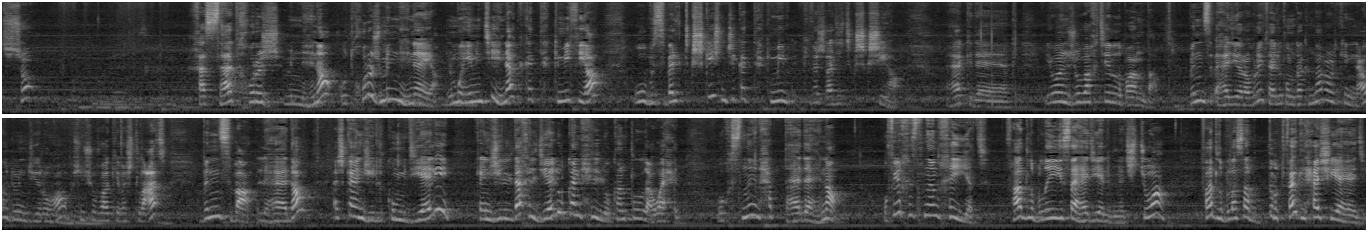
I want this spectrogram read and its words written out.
شتو خاصها تخرج من هنا وتخرج من هنايا. المهم انت هنا كتحكمي فيها وبالنسبة للتكشكيش انت كتحكمي كيفاش غادي تكشكشيها. هكذاك إيوا نجيو أختي للباندا بالنسبة هذه راه وريتها لكم داك النهار ولكن نعاودو نديروها باش نشوفوها كيفاش طلعت. بالنسبة لهذا اش كنجي لكم ديالي؟ كنجي لداخل ديالو كنحلو كنطلع واحد. وخصني نحط هذا هنا. وفين خصنا نخيط في هاد البليصة هذه البنات شفتوها؟ في هاد البلاصة بالضبط في هاد الحاشية هذه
